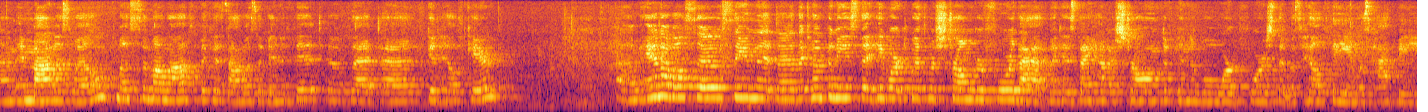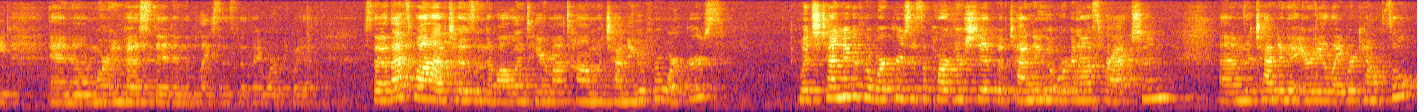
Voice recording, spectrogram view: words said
um, and mine as well, most of my life because I was a benefit of that uh, good health care. Um, and I've also seen that uh, the companies that he worked with were stronger for that because they had a strong, dependable workforce that was healthy and was happy and um, were invested in the places that they worked with. So that's why I've chosen to volunteer my time with Chattanooga for Workers which Chattanooga for Workers is a partnership of Chattanooga Organized for Action, um, the Chattanooga Area Labor Council,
